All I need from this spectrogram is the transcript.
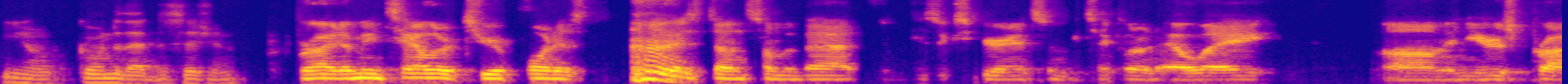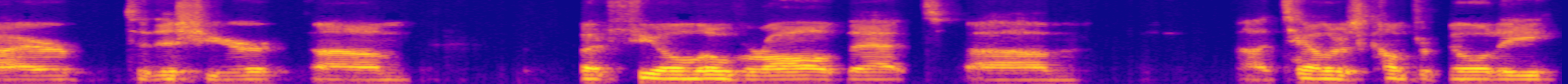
you know go into that decision? Right. I mean, Taylor, to your point, has has done some of that. His experience, in particular, in LA, um, in years prior to this year, um, but feel overall that um, uh, Taylor's comfortability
